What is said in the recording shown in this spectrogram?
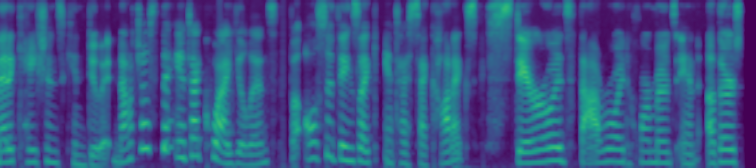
medications can do it. Not just the anticoagulants, but also things like antipsychotics, steroids, thyroid hormones, and others.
